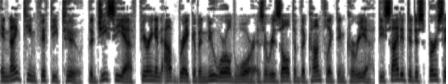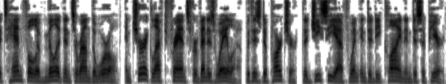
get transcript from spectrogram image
In 1952, the GCF fearing an outbreak of a new world war as a result of the conflict in Korea decided to disperse its handful of militants around the world, and Chirik left France for Venezuela. With his departure, the GCF went into decline and disappeared.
